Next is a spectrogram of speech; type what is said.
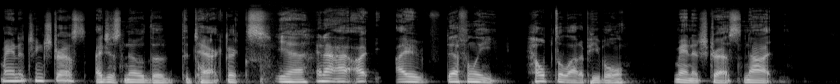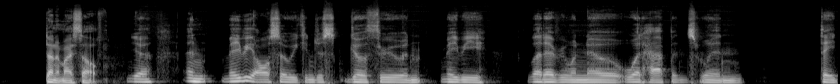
managing stress. I just know the the tactics, Yeah. and I, I I've definitely helped a lot of people manage stress, not done it myself. Yeah. And maybe also we can just go through and maybe let everyone know what happens when they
